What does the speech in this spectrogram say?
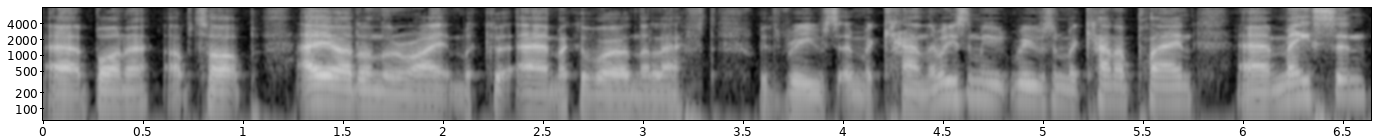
uh, Bonner up top. Ayard on the right, uh, McEvoy on the left with Reeves and McCann. The reason Reeves and McCann are playing, uh, Mason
